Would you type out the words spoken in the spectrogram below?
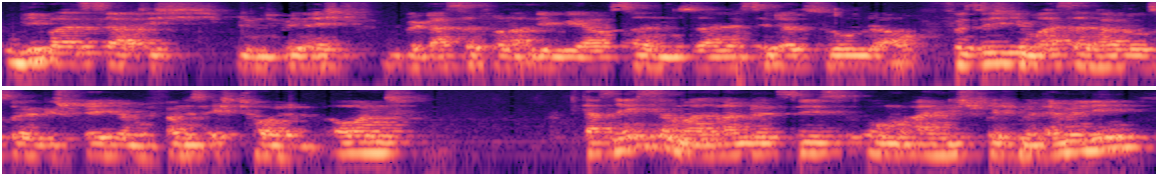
wie bereits gesagt, ich bin, ich bin echt begeistert von Andi, wie er auch seine, seine Situation auch für sich gemeistert hat, unsere Gespräche. Und ich fand es echt toll. Und das nächste Mal handelt es sich um ein Gespräch mit Emily.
